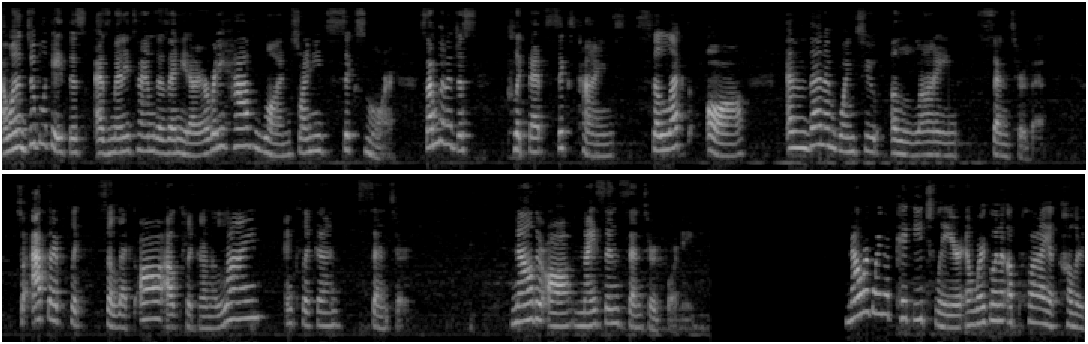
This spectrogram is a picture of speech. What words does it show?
I want to duplicate this as many times as I need. I already have one, so I need six more. So I'm going to just click that six times, select all, and then I'm going to align center them. So after I click select all, I'll click on align and click on center. Now they're all nice and centered for me. Now we're going to pick each layer and we're going to apply a color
